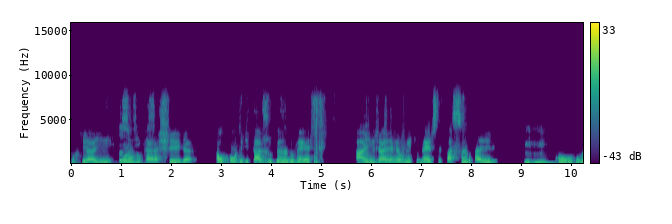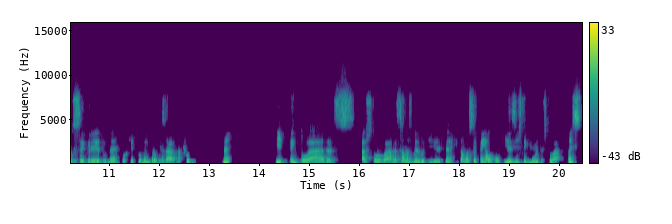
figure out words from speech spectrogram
porque aí, quando o cara chega ao ponto de estar tá ajudando o mestre, aí já é realmente o mestre passando para ele uhum. o, o segredo, né? Porque tudo é improvisado na folia? E tem toadas, as toadas são as melodias, né? Então você tem algum, e existem muitas toadas, mas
